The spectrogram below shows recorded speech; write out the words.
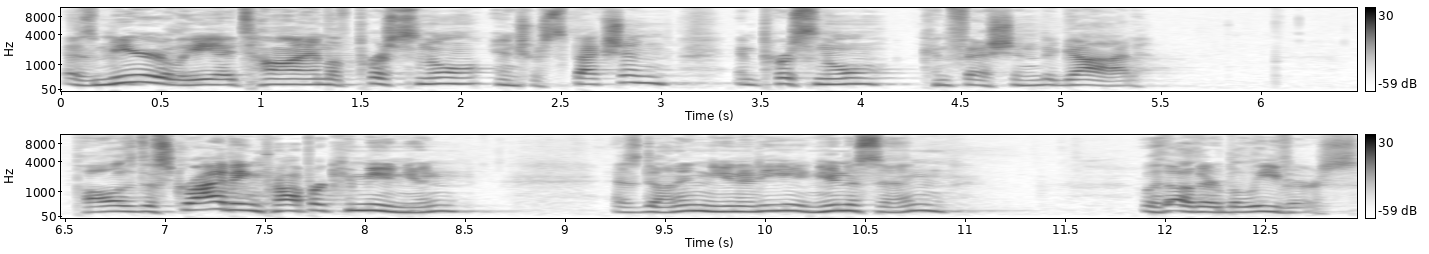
as merely a time of personal introspection and personal confession to God. Paul is describing proper communion as done in unity and unison with other believers.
